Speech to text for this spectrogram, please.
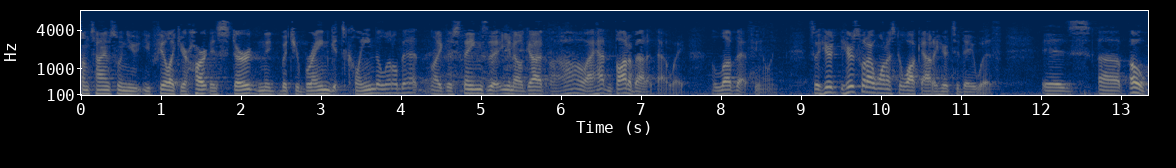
Sometimes when you, you feel like your heart is stirred, and but your brain gets cleaned a little bit? Like there's things that, you know, God, oh, I hadn't thought about it that way. I love that feeling. So here, here's what I want us to walk out of here today with is uh, oh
